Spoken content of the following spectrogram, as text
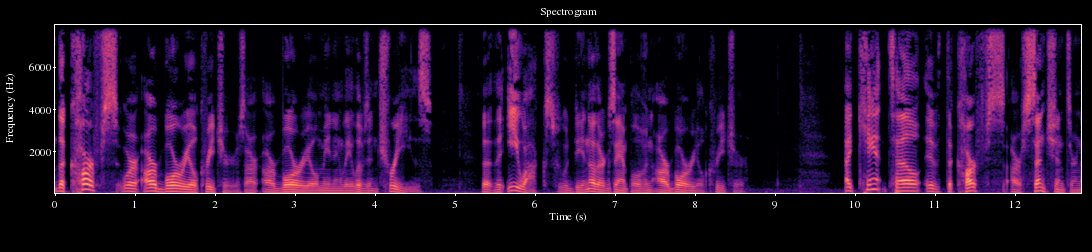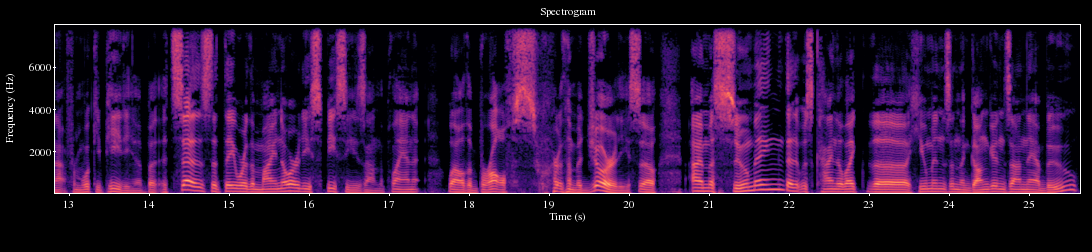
the Karfs were arboreal creatures, Ar- arboreal meaning they lived in trees. The, the Ewoks would be another example of an arboreal creature. I can't tell if the Karfs are sentient or not from Wookieepedia, but it says that they were the minority species on the planet, while the Brolfs were the majority. So I'm assuming that it was kind of like the humans and the Gungans on Naboo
